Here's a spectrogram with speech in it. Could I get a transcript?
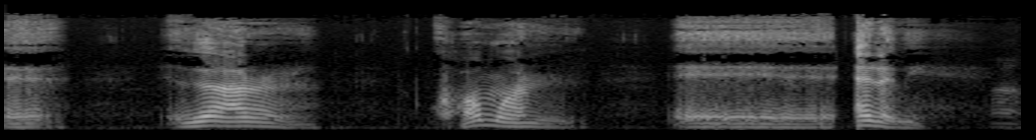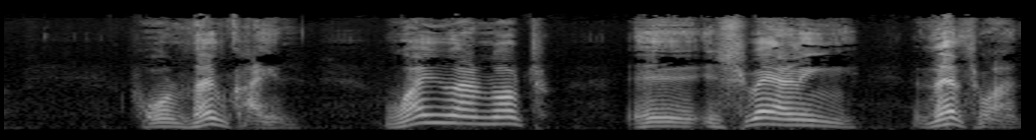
Uh, you are common uh, enemy ah. for mankind. Why you are not uh, swearing that one?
